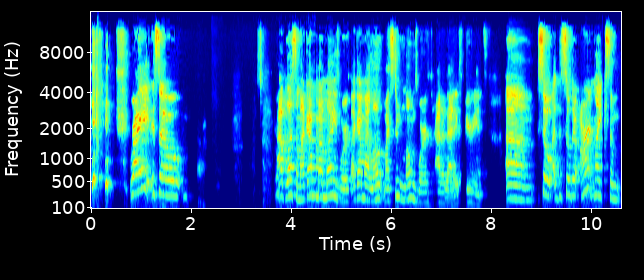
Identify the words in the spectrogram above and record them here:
right. So God bless them. I got my money's worth. I got my loan, my student loans worth out of that experience. Um, so, so there aren't like some,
